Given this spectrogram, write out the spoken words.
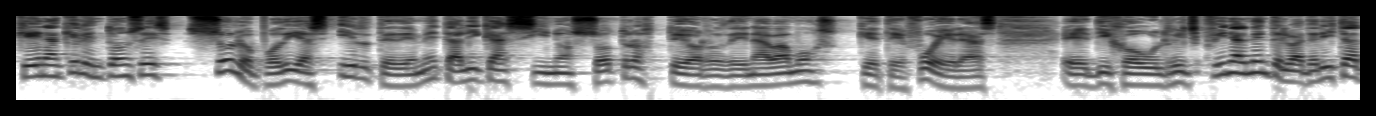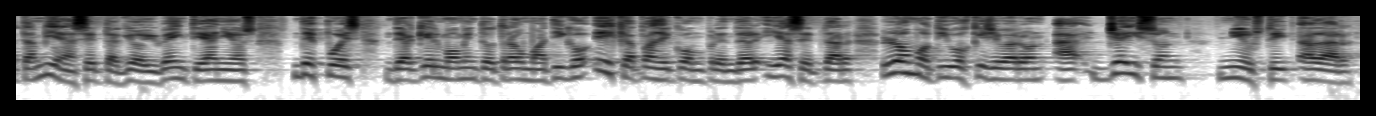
que en aquel entonces solo podías irte de Metallica si nosotros te ordenábamos que te fueras, eh, dijo Ulrich. Finalmente el baterista también acepta que hoy, 20 años después de aquel momento traumático, es capaz de comprender y aceptar los motivos que llevaron a Jason Newsted a dar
